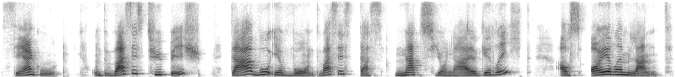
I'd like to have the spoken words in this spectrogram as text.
sehr gut. Und was ist typisch da, wo ihr wohnt? Was ist das Nationalgericht aus eurem Land?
